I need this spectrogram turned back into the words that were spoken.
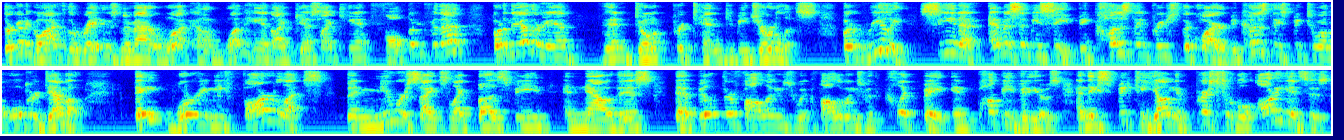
they're going to go after the ratings no matter what. And on one hand, I guess I can't fault them for that, but on the other hand, then don't pretend to be journalists. But really, CNN, MSNBC, because they preach to the choir, because they speak to an older demo, they worry me far less than newer sites like BuzzFeed and Now This that built their followings with, followings with clickbait and puppy videos, and they speak to young, impressionable audiences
